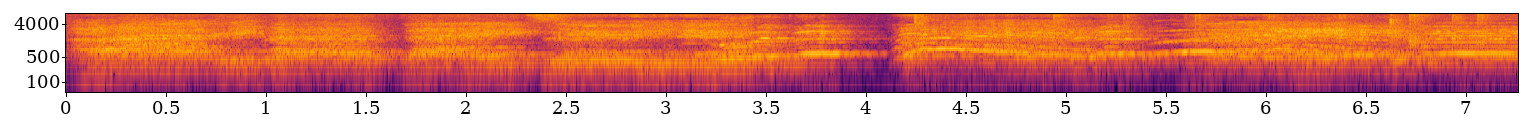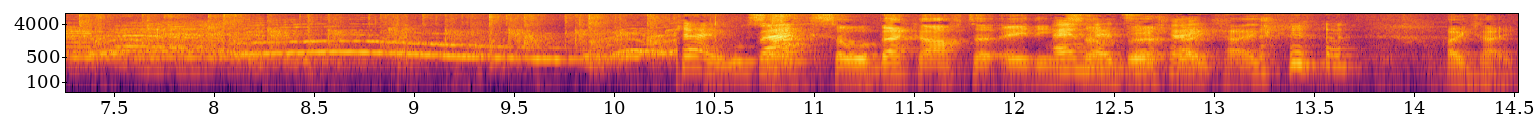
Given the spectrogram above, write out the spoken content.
Happy birthday to you. Okay, we're So- back. So, we're back after eating And some some birthday cake. cake. okay.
